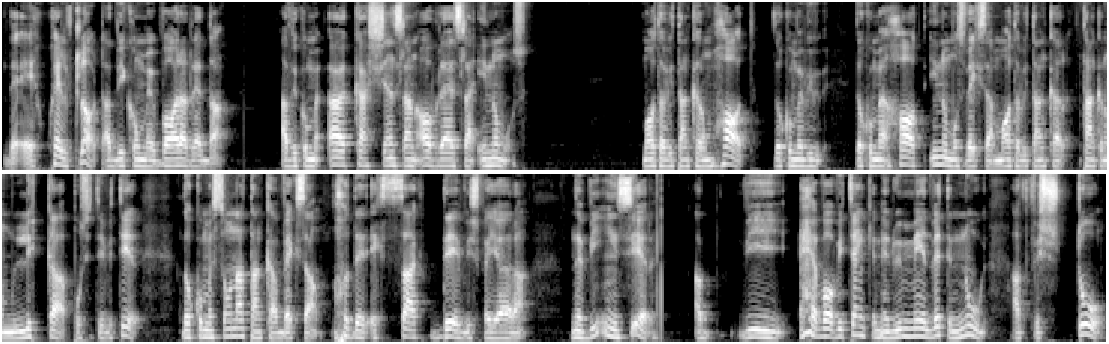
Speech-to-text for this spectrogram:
Det är självklart att vi kommer vara rädda. Att vi kommer öka känslan av rädsla inom oss. Matar vi tankar om hat, då kommer, vi, då kommer hat inom oss växa. Matar vi tankar, tankar om lycka, positivitet, då kommer sådana tankar växa. Och det är exakt det vi ska göra. När vi inser att vi är vad vi tänker, när du är medveten nog att förstå,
